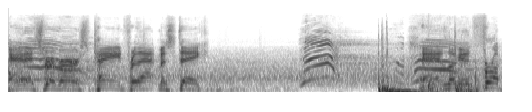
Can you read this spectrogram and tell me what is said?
And it's reverse pain for that mistake. And looking for a...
